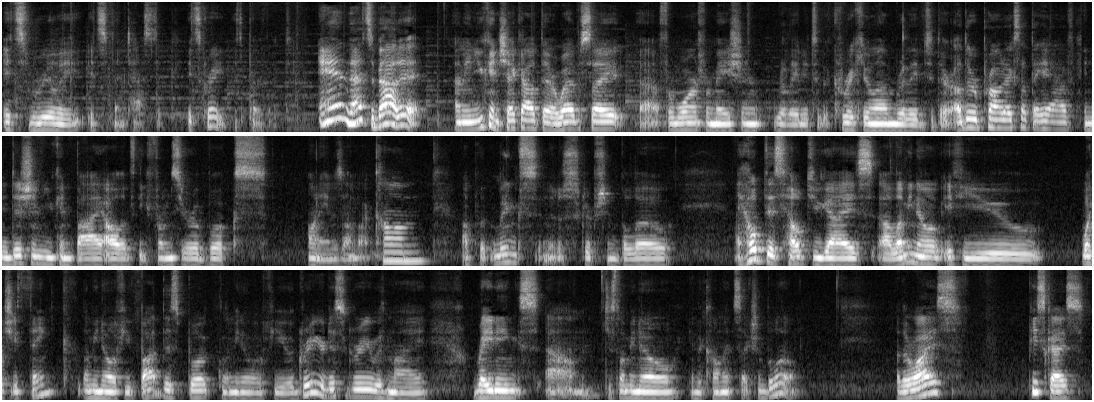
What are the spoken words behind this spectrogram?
it's really, it's fantastic. It's great. It's perfect. And that's about it. I mean, you can check out their website uh, for more information related to the curriculum, related to their other products that they have. In addition, you can buy all of the From Zero books on Amazon.com. I'll put links in the description below. I hope this helped you guys. Uh, let me know if you what you think. Let me know if you bought this book. Let me know if you agree or disagree with my ratings. Um, just let me know in the comment section below. Otherwise, peace guys.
